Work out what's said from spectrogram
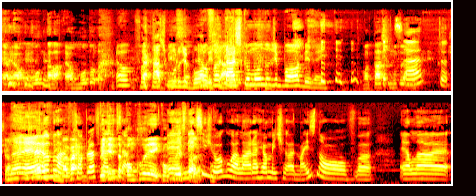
É, é o mundo. Olha lá, é o mundo. É o, Fantástico cabeça- mundo de é o Bob. Fantástico mundo de Bob, velho. Fantástico mundo Exato. Thiago. Né? É, Mas vamos lá, Mas vai, só pra finalizar. conclui aí, conclui a É, história. nesse jogo, a Lara realmente ela é mais nova, ela,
